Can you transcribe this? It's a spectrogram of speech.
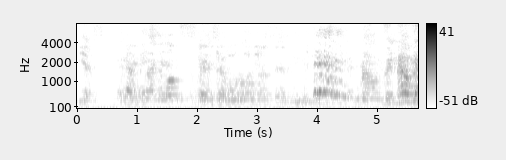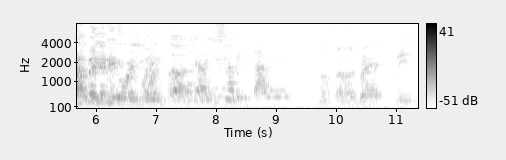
Yes. Did you have And then vegetables? Vegetable, onions, and Brown See, now we are brown bread building it or you for want, uh, Yeah, you didn't have any salad? no salad, Bread. greens,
